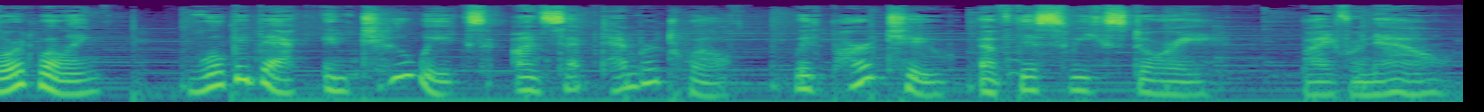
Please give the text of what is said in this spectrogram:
Lord willing, we'll be back in two weeks on September 12th with part two of this week's story. Bye for now.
